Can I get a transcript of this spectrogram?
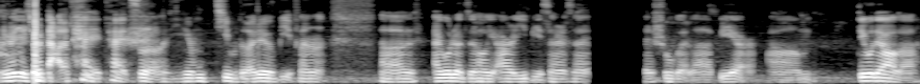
因为这球打的太太次了，已经记不得这个比分了。呃，爱国者最后以二十一比三十三输给了比尔，啊、丢掉了，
